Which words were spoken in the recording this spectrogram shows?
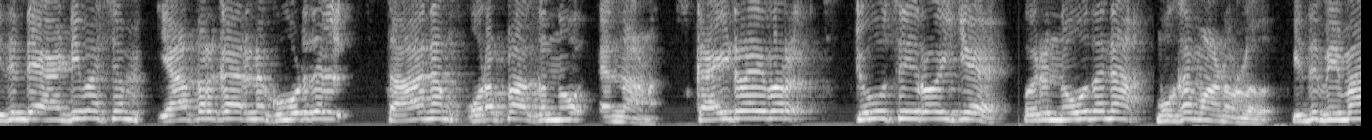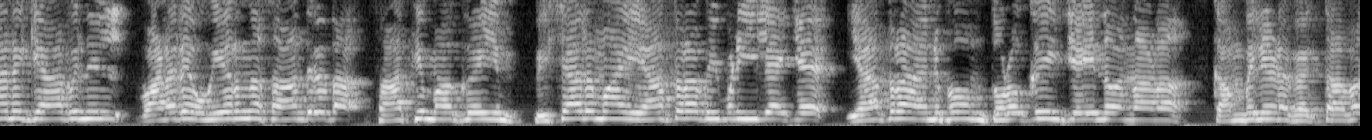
ഇതിന്റെ അടിവശം യാത്രക്കാരന് കൂടുതൽ സ്ഥാനം ഉറപ്പാക്കുന്നു എന്നാണ്. സ്കൈ ഡ്രൈവർ ടു സീറോയ്ക്ക് ഒരു നൂതന മുഖമാണുള്ളത്. ഇത് വിമാന ക്യാബിനിൽ വളരെ ഉയർന്ന സാന്ദ്രത സാധ്യമാക്കുകയും വിശാലമായ യാത്രാ വിപണിയിലേക്ക് യാത്രാ അനുഭവം തുറക്കുകയും ചെയ്യുന്നു എന്നാണ് കമ്പനിയുടെ വക്താവ്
